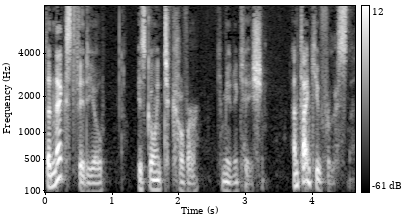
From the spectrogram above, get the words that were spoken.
the next video is going to cover communication. And thank you for listening.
